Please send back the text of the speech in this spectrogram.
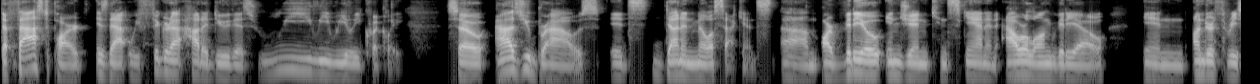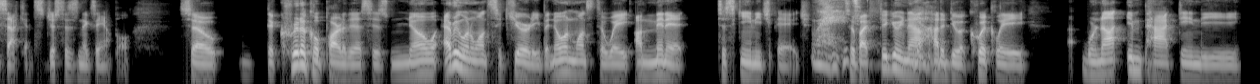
The fast part is that we figured out how to do this really, really quickly. So as you browse, it's done in milliseconds. Um, our video engine can scan an hour long video in under three seconds, just as an example. So the critical part of this is no, everyone wants security, but no one wants to wait a minute to scan each page. Right. So by figuring out Yeah. how to do it quickly, uh, we're not impacting the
